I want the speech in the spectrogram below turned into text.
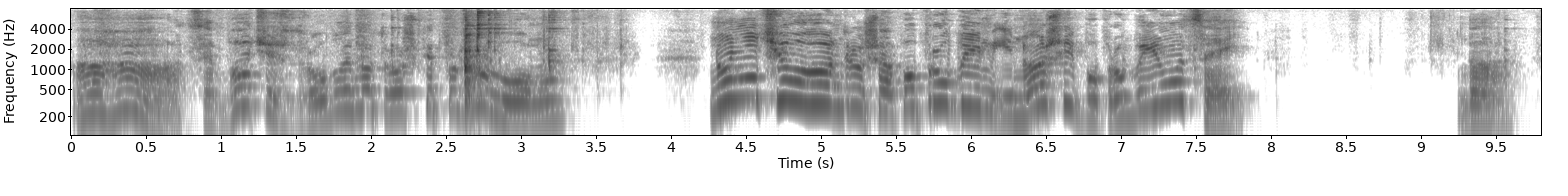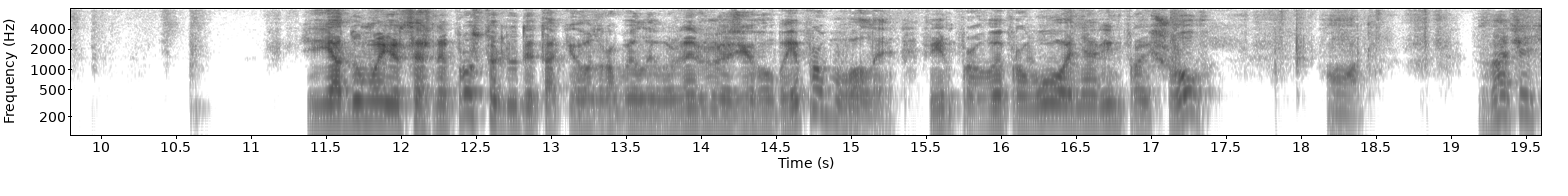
Ага, це бачиш, зроблено трошки по-другому. Ну нічого, Андрюша, попробуємо і наш, і попробуємо оцей. Да. Я думаю, це ж не просто люди так його зробили, вони ж ж його випробували. Він про- випробування він пройшов. От. Значить,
